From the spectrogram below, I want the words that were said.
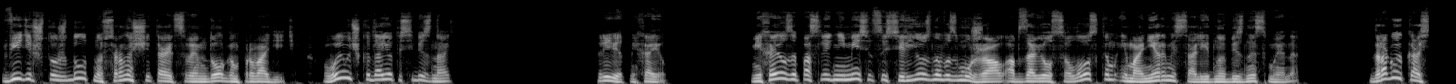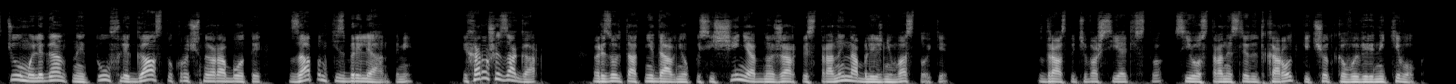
Видит, что ждут, но все равно считает своим долгом проводить. Выучка дает о себе знать. «Привет, Михаил». Михаил за последние месяцы серьезно возмужал, обзавелся лоском и манерами солидного бизнесмена. Дорогой костюм, элегантные туфли, галстук ручной работы, запонки с бриллиантами. И хороший загар. Результат недавнего посещения одной жаркой страны на Ближнем Востоке. «Здравствуйте, ваше сиятельство». С его стороны следует короткий, четко выверенный кивок.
